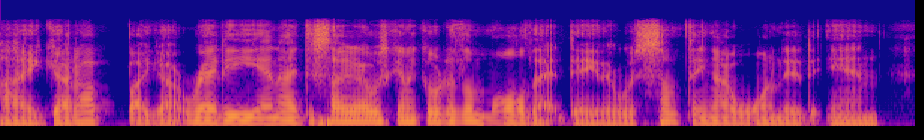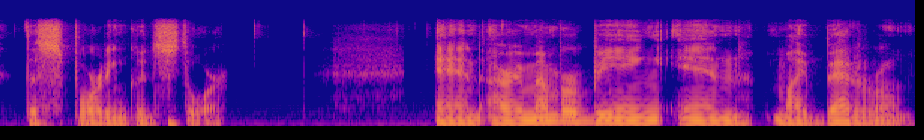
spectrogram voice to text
I got up, I got ready, and I decided I was going to go to the mall that day. There was something I wanted in the sporting goods store. And I remember being in my bedroom,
